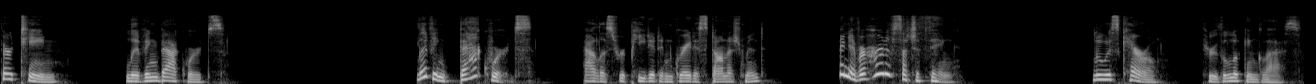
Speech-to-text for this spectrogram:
13. Living Backwards. Living backwards! Alice repeated in great astonishment. I never heard of such a thing. Lewis Carroll, Through the Looking Glass.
